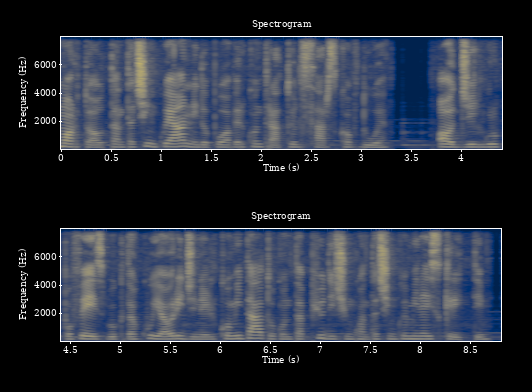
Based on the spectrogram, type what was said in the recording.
morto a 85 anni dopo aver contratto il SARS-CoV-2. Oggi il gruppo Facebook da cui ha origine il comitato conta più di 55.000 iscritti.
